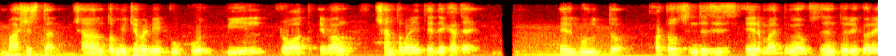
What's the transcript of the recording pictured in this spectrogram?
বাসস্থান, সাধারণত মিঠা পানির পুকুর, বিল, হ্রদ এবং শান্ত পানিতে দেখা যায়। এর গুরুত্ব ফটোসিনথেসিস এর মাধ্যমে অক্সিজেন তৈরি করে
